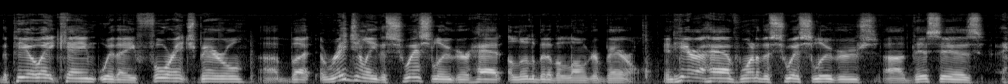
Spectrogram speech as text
The P08 came with a 4-inch barrel, uh, but originally the Swiss Luger had a little bit of a longer barrel. And here I have one of the Swiss Lugers. Uh, this is a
